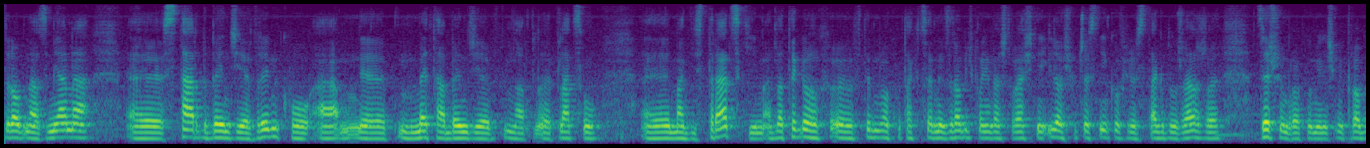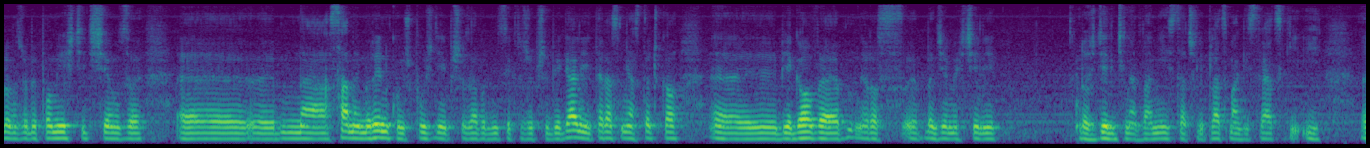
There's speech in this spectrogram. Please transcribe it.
drobna zmiana. E, Start będzie w rynku, a e, meta będzie na pl- placu e, magistrackim, a dlatego e, w tym roku tak chcemy zrobić, ponieważ właśnie ilość uczestników już jest tak duża, że w zeszłym roku mieliśmy problem, żeby pomieścić się z, e, na samym rynku już później przy zawodnicy, którzy przybiegali teraz miasteczko e, biegowe roz, będziemy chcieli rozdzielić na dwa miejsca, czyli plac magistracki i, e,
